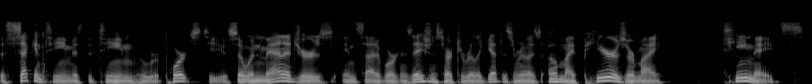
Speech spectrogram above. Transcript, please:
the second team is the team who reports to you so when managers inside of organizations start to really get this and realize oh my peers are my teammates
